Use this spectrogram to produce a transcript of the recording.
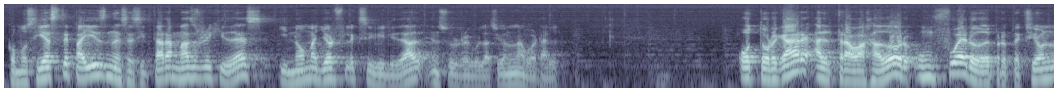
como si este país necesitara más rigidez y no mayor flexibilidad en su regulación laboral. Otorgar al trabajador un fuero de protección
